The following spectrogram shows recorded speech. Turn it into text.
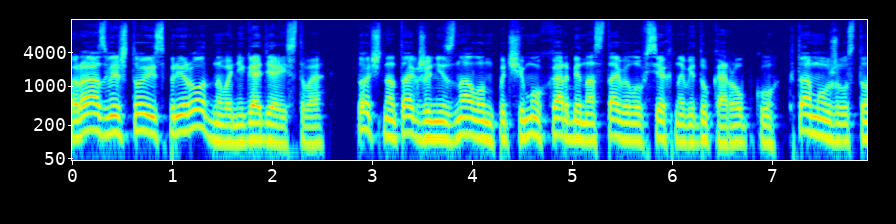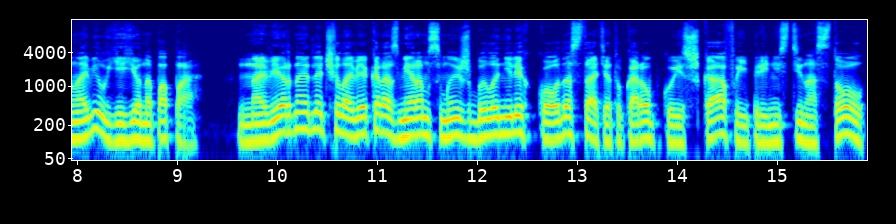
разве что из природного негодяйства. Точно так же не знал он, почему Харбин оставил у всех на виду коробку, к тому же установил ее на попа. Наверное, для человека размером с мышь было нелегко достать эту коробку из шкафа и перенести на стол,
